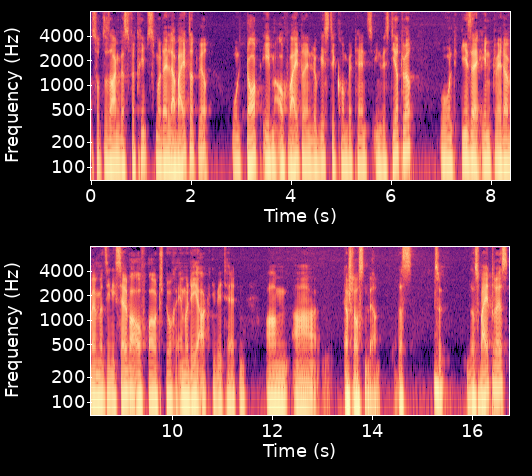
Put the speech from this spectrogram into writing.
sozusagen das Vertriebsmodell erweitert wird und dort eben auch weiter in Logistikkompetenz investiert wird. Und diese entweder, wenn man sie nicht selber aufbaut, durch M&A-Aktivitäten ähm, äh, erschlossen werden. Das, mhm. das Weitere ist,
